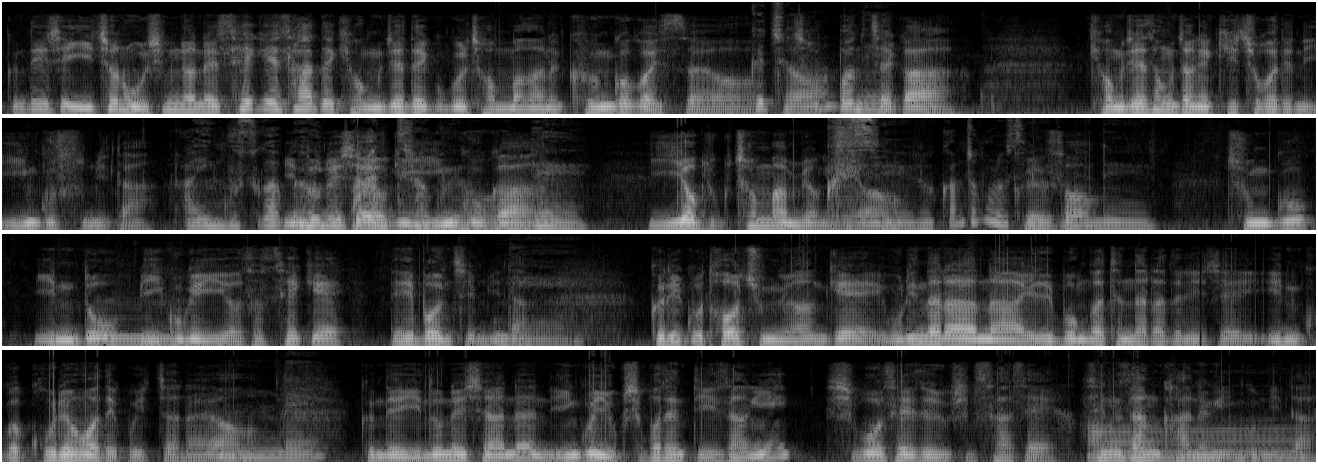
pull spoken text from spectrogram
근데 이제 2050년에 세계 4대 경제 대국을 전망하는 근거가 있어요. 그쵸? 첫 번째가 네. 경제 성장의 기초가 되는 인구수입니다. 아, 인구수가 인도네시아 여기 인구가 네. 2억 6천만 명이에요. 글쎄요, 깜짝 놀랐어요. 그래서 네. 중국, 인도, 음. 미국에 이어서 세계 네 번째입니다. 네. 그리고 더 중요한 게 우리나라나 일본 같은 나라들이 이제 인구가 고령화되고 있잖아요. 음, 네. 근데 인도네시아는 인구의 60% 이상이 15세에서 64세 생산 어, 가능 인구입니다.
